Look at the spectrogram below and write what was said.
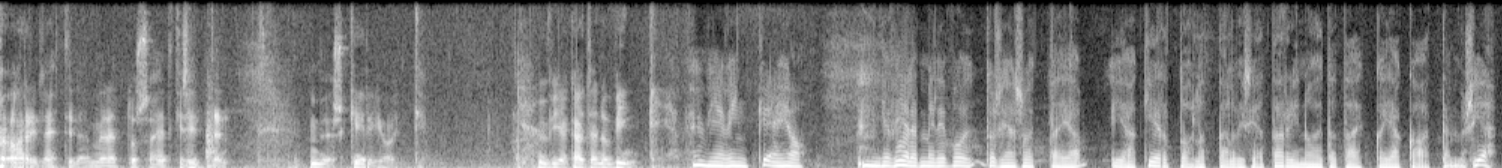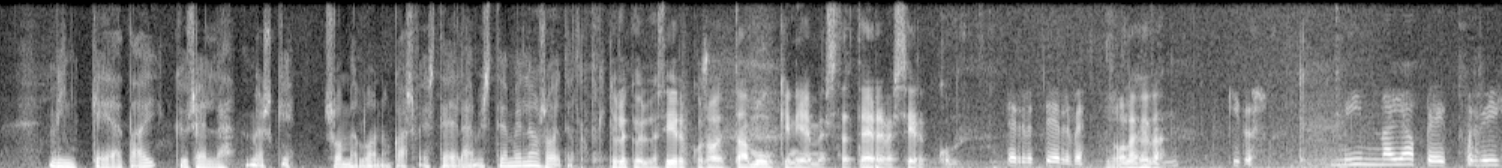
Ari Lehtinen meille tuossa hetki sitten myös kirjoitti. Hyviä käytännön vinkkejä. Hyviä vinkkejä, joo. Ja vielä meille voi tosiaan soittaa ja, ja kertoilla talvisia tarinoita tai jakaa tämmöisiä vinkkejä tai kysellä myöskin Suomen luonnon kasveista ja eläimistä ja meille on soiteltu. Kyllä, kyllä. Sirkku soittaa Munkkiniemestä. Terve Sirkku. Terve, terve. Ole hyvä. Kiitos. Minna ja Petri.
